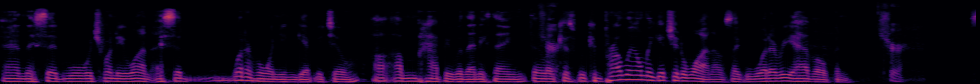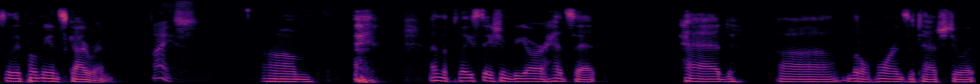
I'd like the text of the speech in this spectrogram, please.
And they said, "Well, which one do you want?" I said, "Whatever one you can get me to. I- I'm happy with anything." They're like, "Because we can probably only get you to one." I was like, "Whatever you have open." Sure. So they put me in Skyrim. Nice. Um, and the PlayStation VR headset had uh, little horns attached to it,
